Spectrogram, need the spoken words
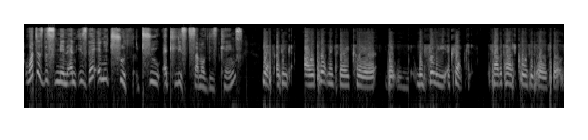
What does this mean and is there any truth to at least some of these claims? Yes, I think our report makes very clear that we fully accept sabotage causes oil spills.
